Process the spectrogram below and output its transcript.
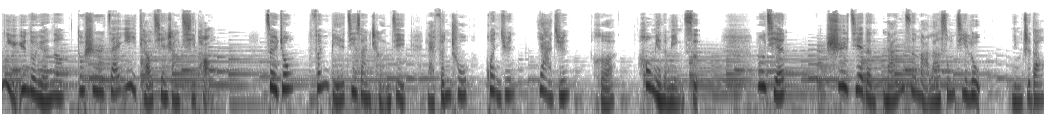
女运动员呢都是在一条线上起跑，最终分别计算成绩来分出冠军、亚军和后面的名次。目前，世界的男子马拉松记录，你们知道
